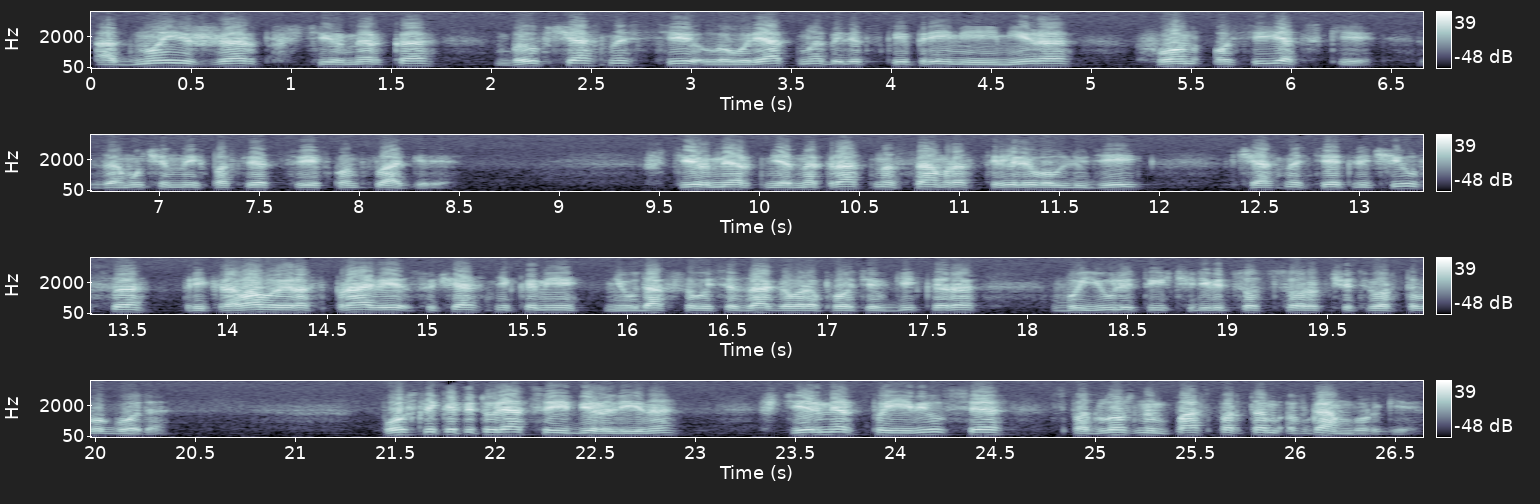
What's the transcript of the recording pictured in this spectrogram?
Одной из жертв Штирмерка был, в частности, лауреат Нобелевской премии мира фон Осиецкий, замученный впоследствии в концлагере. Штирмерк неоднократно сам расстреливал людей, в частности, отличился при кровавой расправе с участниками неудавшегося заговора против Гитлера в июле 1944 года. После капитуляции Берлина Штирмерк появился с подложным паспортом в Гамбурге.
